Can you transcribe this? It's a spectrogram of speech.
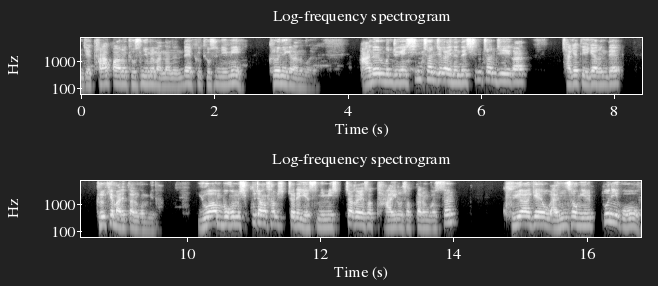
이제 다락방하는 교수님을 만났는데 그 교수님이 그런 얘기를 하는 거예요. 아는 분 중에 신천지가 있는데 신천지가 자기한테 얘기하는데 그렇게 말했다는 겁니다. 요한복음 19장 30절에 예수님이 십자가에서 다 이루셨다는 것은 구약의 완성일 뿐이고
